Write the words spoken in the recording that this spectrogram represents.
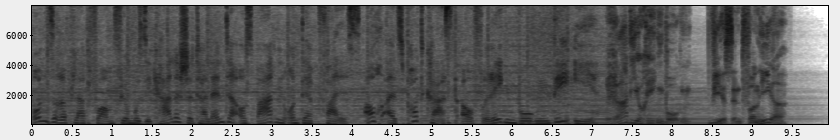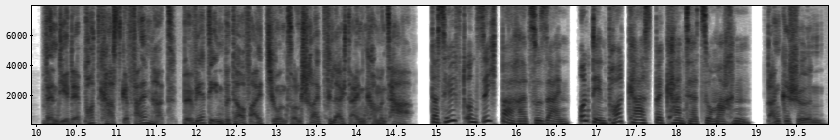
unsere Plattform für musikalische Talente aus Baden und der Pfalz. Auch als Podcast auf regenbogen.de. Radio Regenbogen. Wir sind von hier. Wenn dir der Podcast gefallen hat, bewerte ihn bitte auf iTunes und schreib vielleicht einen Kommentar. Das hilft uns sichtbarer zu sein und den Podcast bekannter zu machen. Dankeschön.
